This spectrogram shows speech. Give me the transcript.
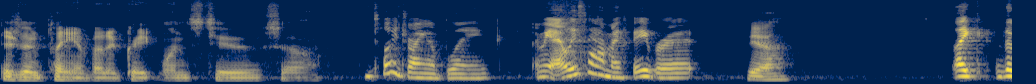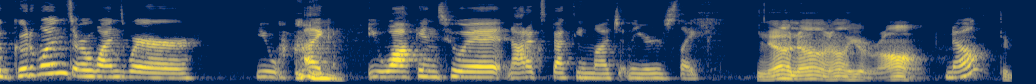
there's been plenty of other great ones too. So I'm totally drawing a blank. I mean, at least I have my favorite. yeah, like the good ones are ones where you like you walk into it not expecting much and then you're just like no, no, no, you're wrong. no The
